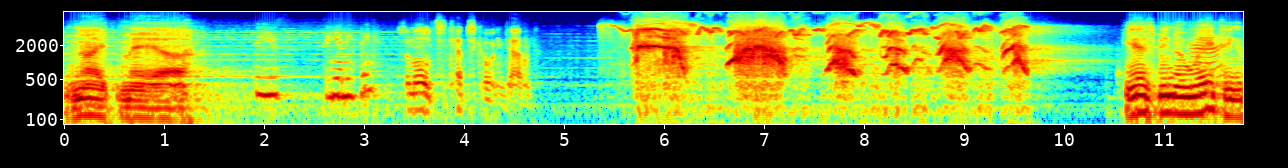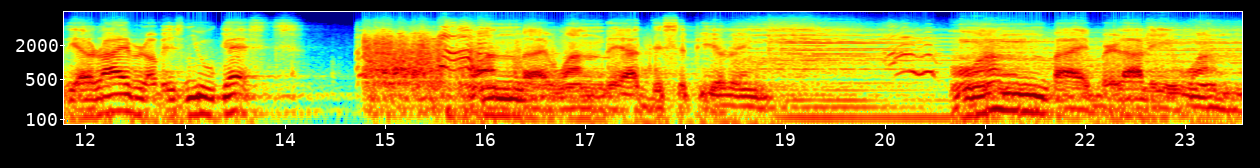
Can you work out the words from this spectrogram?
nightmare. Do you see anything? Some old steps going down. He has been awaiting the arrival of his new guests. One by one, they are disappearing. One by bloody one.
